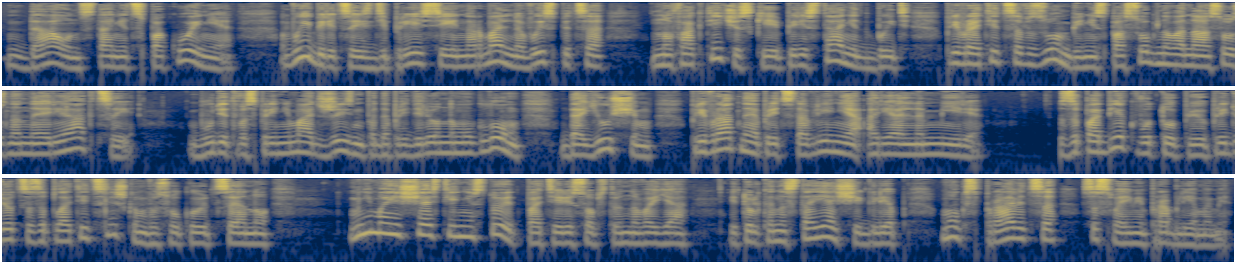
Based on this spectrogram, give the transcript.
Да, он станет спокойнее, выберется из депрессии, нормально выспится, но фактически перестанет быть, превратится в зомби, неспособного на осознанные реакции, будет воспринимать жизнь под определенным углом, дающим превратное представление о реальном мире. За побег в утопию придется заплатить слишком высокую цену. Мнимое счастье не стоит потери собственного «я», и только настоящий Глеб мог справиться со своими проблемами.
